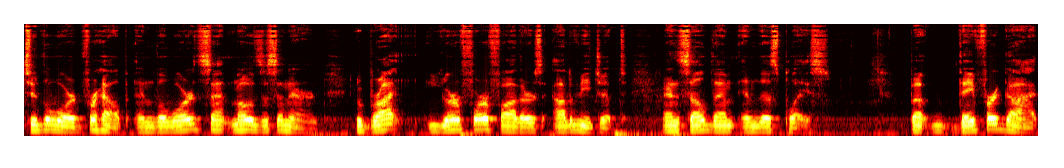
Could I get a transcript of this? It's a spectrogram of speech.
to the Lord for help, and the Lord sent Moses and Aaron, who brought your forefathers out of Egypt and settled them in this place. But they forgot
